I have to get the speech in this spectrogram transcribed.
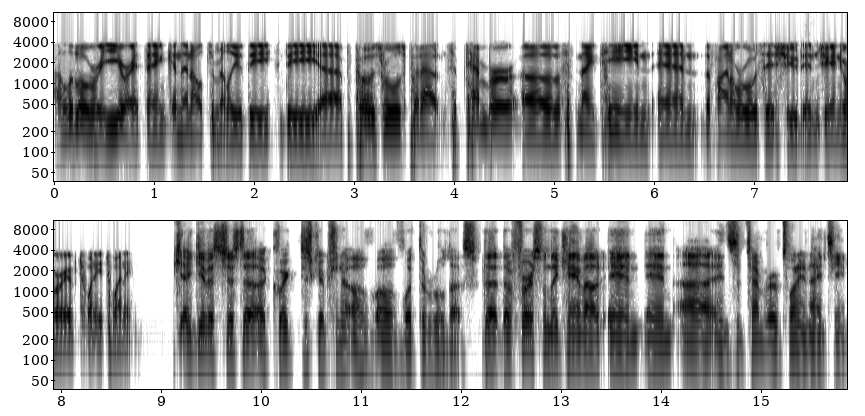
a little over a year, I think, and then ultimately the the uh, proposed rule was put out in September of 19, and the final rule was issued in January of 2020 give us just a, a, quick description of, of what the rule does. The the first one that came out in in uh, in September of 2019.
